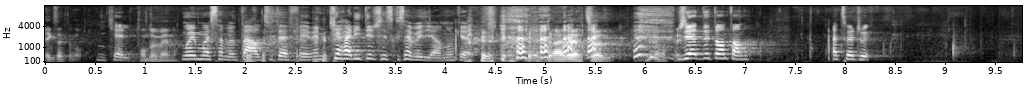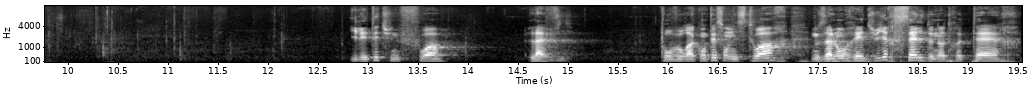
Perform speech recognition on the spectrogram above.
Exactement. Nickel. Ton domaine. Oui, moi, ça me parle, tout à fait. Même chiralité, je sais ce que ça veut dire. Donc, euh, Allez, à toi. J'ai hâte de t'entendre. À toi de jouer. Il était une fois la vie. Pour vous raconter son histoire, nous allons réduire celle de notre Terre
